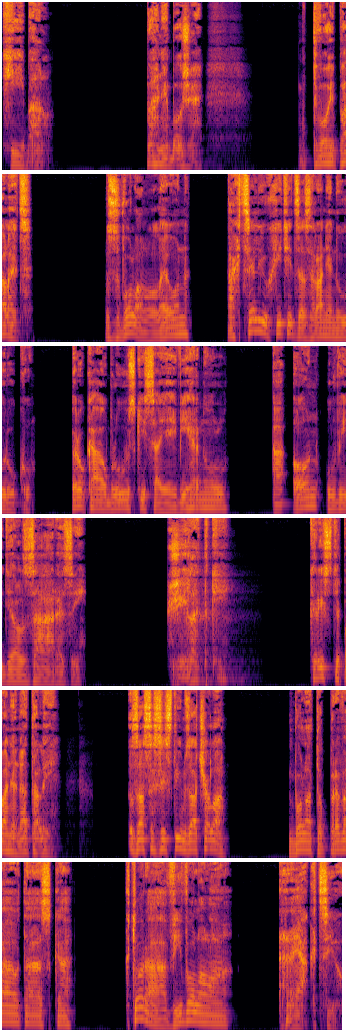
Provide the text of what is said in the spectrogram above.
chýbal. Pane Bože, tvoj palec! Zvolal Leon a chcel ju chytiť za zranenú ruku. Rukáv blúzky sa jej vyhrnul a on uvidel zárezy. Žiletky. Kriste, pane Natali, zase si s tým začala? Bola to prvá otázka, ktorá vyvolala reakciu.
